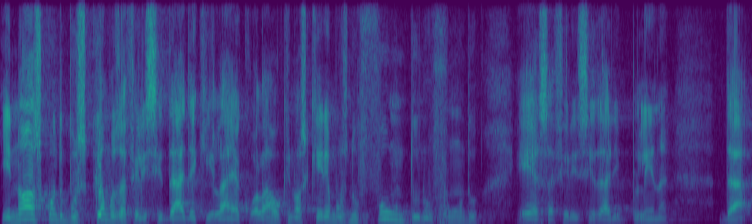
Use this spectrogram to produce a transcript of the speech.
E nós, quando buscamos a felicidade aqui, lá e acolá, o que nós queremos, no fundo, no fundo, é essa felicidade plena da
